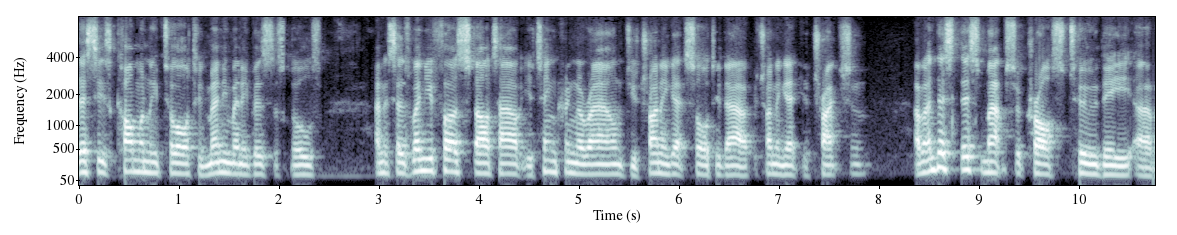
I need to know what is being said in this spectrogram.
This is commonly taught in many, many business schools. And it says when you first start out, you're tinkering around, you're trying to get sorted out, you're trying to get your traction. I mean, this this maps across to the uh,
